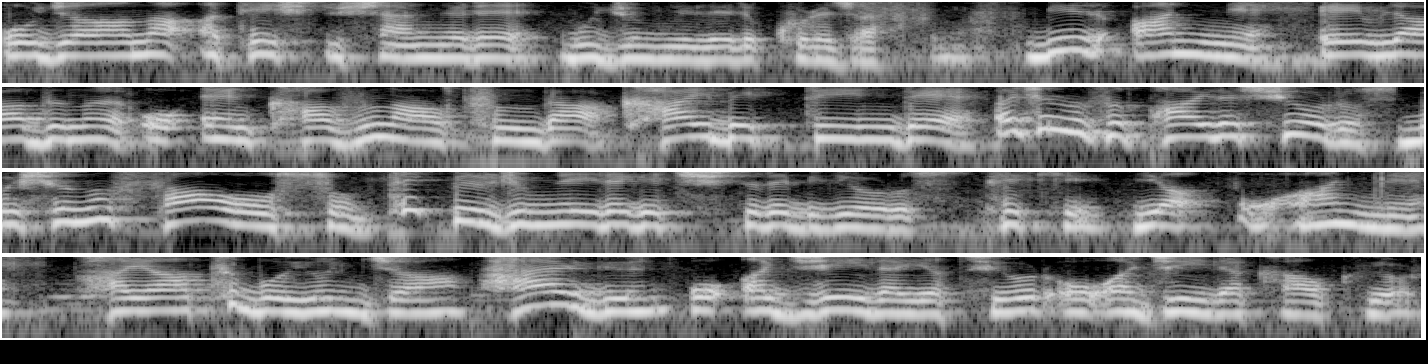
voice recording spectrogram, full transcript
ocağına ateş düşenlere bu cümleleri kuracaksınız. Bir anne evladını o enkazın altında kaybettiğinde acınızı paylaşıyoruz. Başınız sağ olsun. Tek bir cümleyle geçiştirebiliyoruz. Peki ya o anne hayatı boyunca her gün o acıyla yatıyor, o acıyla kalkıyor.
